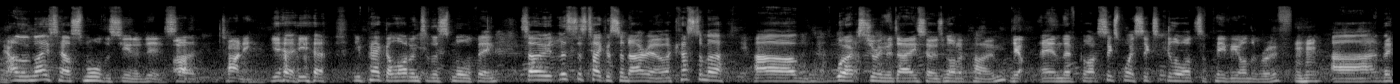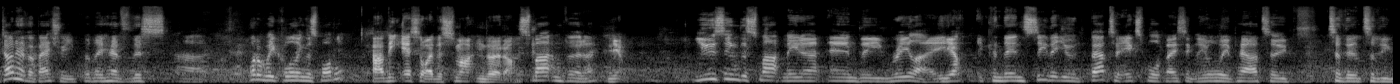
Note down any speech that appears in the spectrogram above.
I'm amazed how small this unit is. So, Uh, tiny. yeah, yeah. You pack a lot into the small thing. So let's just take a scenario. A customer uh, works during the day, so is not at home. Yep. And they've got 6.6 kilowatts of PV on the roof. Uh, they don't have a battery, but they have this. Uh, what are we calling this model? Uh, the SI, the smart inverter. Smart inverter. Yep. Using the smart meter and the relay, Yep. it can then see that you're about to export basically all your power to to the to the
